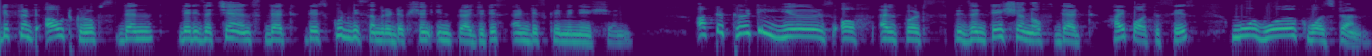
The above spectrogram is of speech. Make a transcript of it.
different outgroups, then there is a chance that there could be some reduction in prejudice and discrimination. After 30 years of Alpert's presentation of that hypothesis, more work was done,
